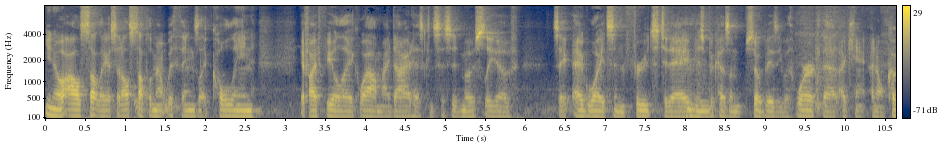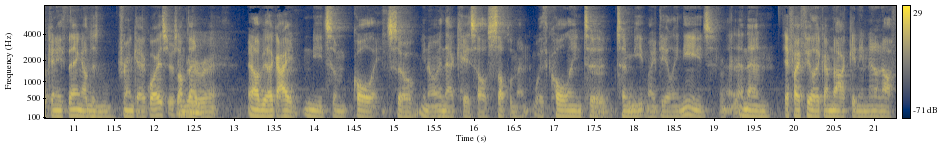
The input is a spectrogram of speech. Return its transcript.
you know, I'll like I said, I'll supplement with things like choline. If I feel like, wow, my diet has consisted mostly of say egg whites and fruits today mm-hmm. just because I'm so busy with work that I can't I don't cook anything. I'll just mm-hmm. drink egg whites or something. Right, right. And I'll be like, I need some choline. So, you know, in that case I'll supplement with choline to right. to meet my daily needs. Okay. And then if I feel like I'm not getting enough,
